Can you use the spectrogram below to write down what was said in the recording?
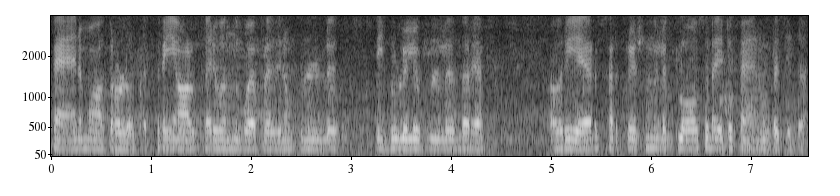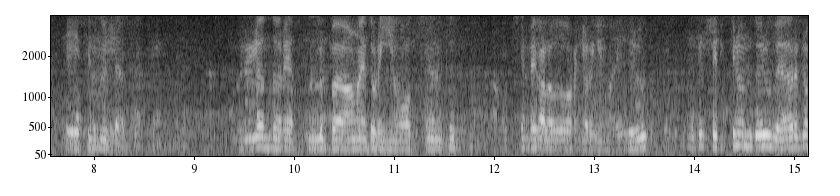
ഫാന് മാത്രമേ ഉള്ളൂ. ഇവിടെ ഇത്രയും ആൾക്കാർ വന്ന് പോയപ്പോൾ ഇതിനും ഫുള്ള് ഇതിന്റെ ഉള്ളിൽ ഫുള്ള് എന്താ പറയാ ആ ഒരു എയർ സർക്കുലേഷൻ ഒന്നുമില്ല. ക്ലോസ്ഡ് ആയിട്ട് ഫാൻ ഇട്ടില്ല എ സി ഒന്നും ഇല്ല ഫുള്ള് എന്താ പറയാ ഫുള്ള് ബേണായി തുടങ്ങി. ഓക്സിജനൊക്കെ ഓക്സിജന്റെ കളവ് കുറഞ്ഞു തുടങ്ങി. ഒരു ഒരു ശരിക്കും എന്തോ ഒരു വേറൊരു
